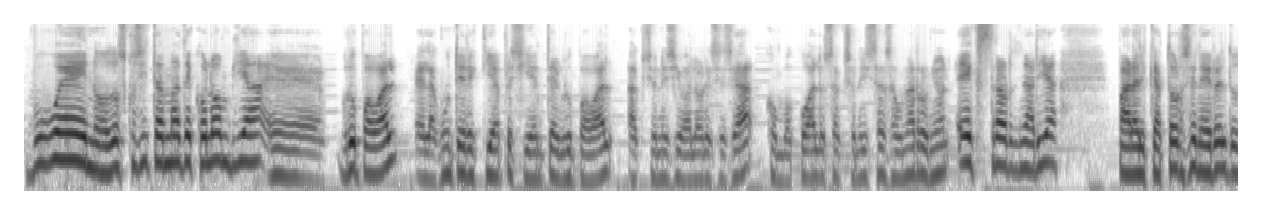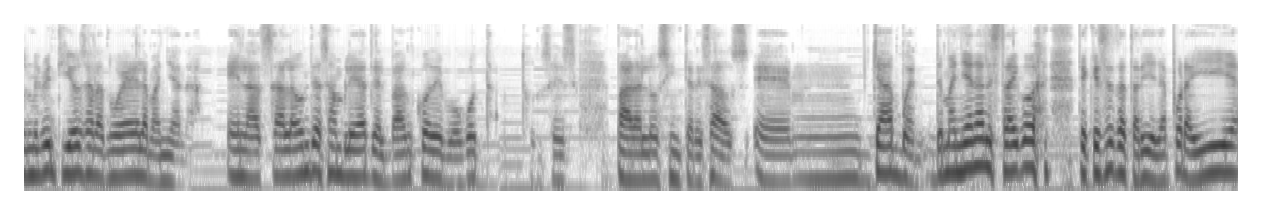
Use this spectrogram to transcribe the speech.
Bueno, dos cositas más de Colombia. Eh, Grupo Aval, la Junta Directiva Presidente del Grupo Aval, Acciones y Valores S.A., convocó a los accionistas a una reunión extraordinaria para el 14 de enero del 2022 a las 9 de la mañana en la salón de asamblea del Banco de Bogotá. Entonces, para los interesados, em, ya bueno, de mañana les traigo de qué se trataría. Ya por ahí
